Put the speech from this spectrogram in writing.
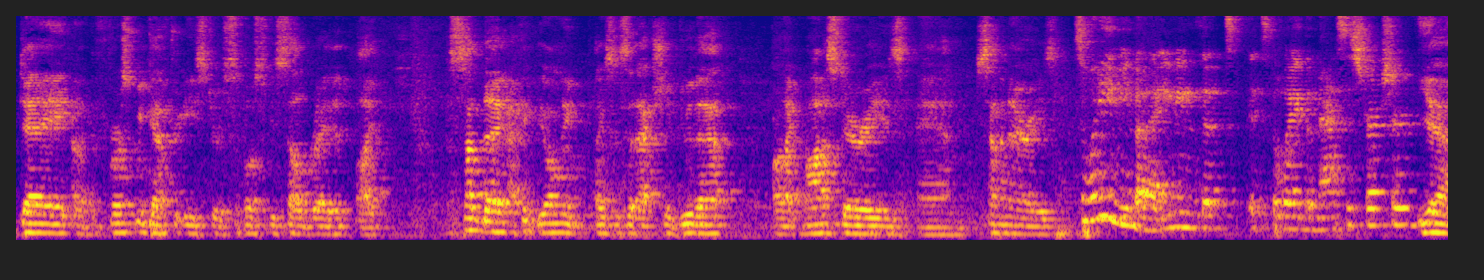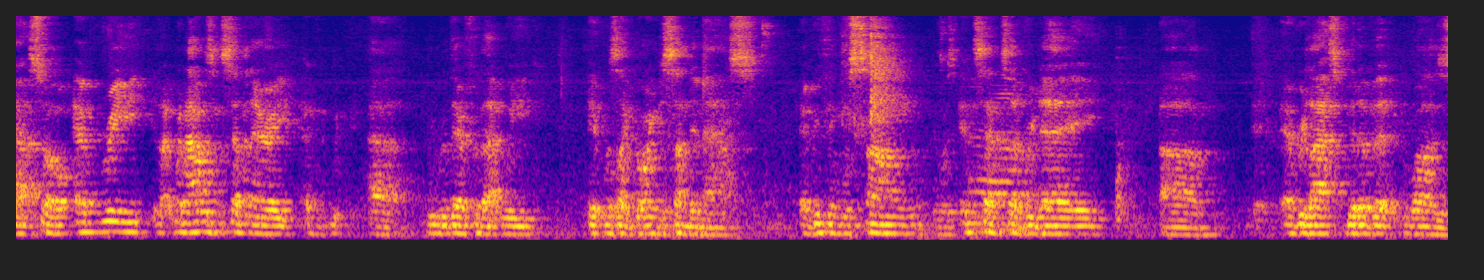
day of the first week after Easter is supposed to be celebrated by Sunday. I think the only places that actually do that are like monasteries and seminaries. So what do you mean by that? You mean that it's the way the mass is structured? Yeah. So every like when I was in seminary we, uh, we were there for that week, it was like going to Sunday mass. Everything was sung. There was incense every day. Um, every last bit of it was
